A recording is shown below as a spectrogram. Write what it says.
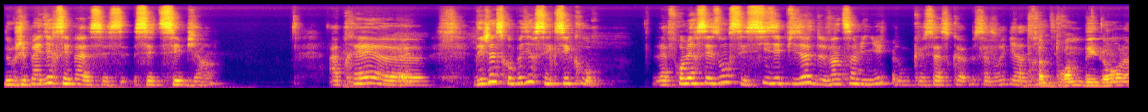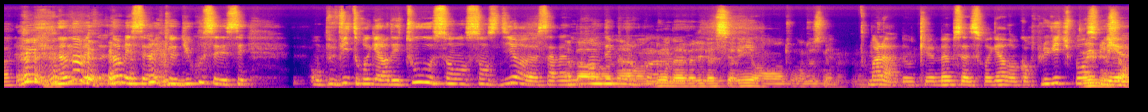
Donc, je vais pas dire que c'est pas, c'est- bien. Après, euh, déjà, ce qu'on peut dire, c'est que c'est court. La première saison, c'est 6 épisodes de 25 minutes, donc ça se, comme- ça se En regarde train de vite. prendre des gants, là. Non, non, mais, non, mais c'est vrai que du coup, c'est, on peut vite regarder tout sans, sans se dire, euh, ça va Ah nous bah, prendre des a- plombs. quoi. nous, on a avalé la série en, en deux semaines. Donc, Voilà, euh, donc euh, même ça se regarde encore plus vite, je pense. Oui, mais euh,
